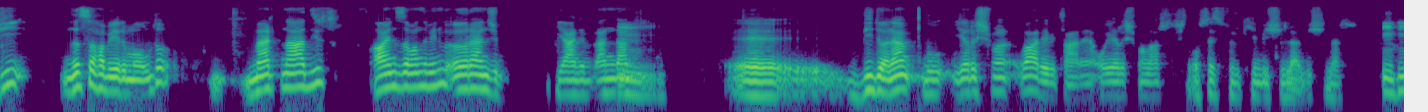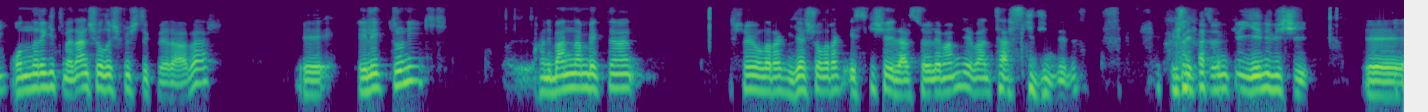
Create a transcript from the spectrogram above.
bir nasıl haberim oldu? Mert Nadir aynı zamanda benim öğrencim. Yani benden Hmm. ee, bir dönem bu yarışma var ya bir tane o yarışmalar işte O Ses Türkiye bir şeyler bir şeyler. Hı hı. Onlara gitmeden çalışmıştık beraber. Ee, elektronik e, hani benden beklenen şey olarak yaş olarak eski şeyler söylemem diye ben ters gideyim dedim. elektronik ve yeni bir şey e,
